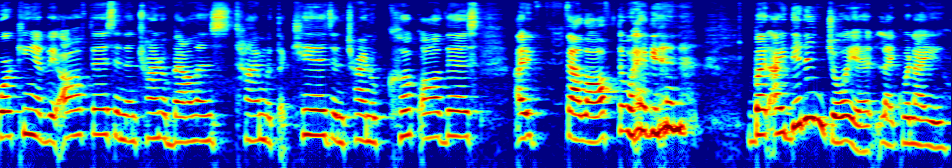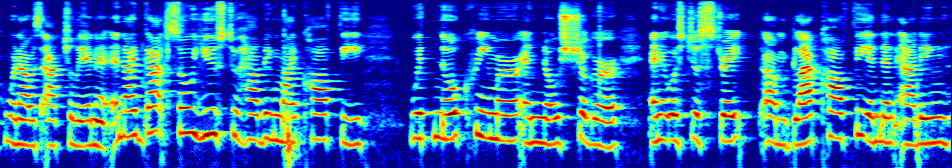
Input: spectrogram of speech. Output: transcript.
working at the office and then trying to balance time with the kids and trying to cook all this. I fell off the wagon but I did enjoy it like when I when I was actually in it. And I got so used to having my coffee with no creamer and no sugar and it was just straight um, black coffee and then adding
